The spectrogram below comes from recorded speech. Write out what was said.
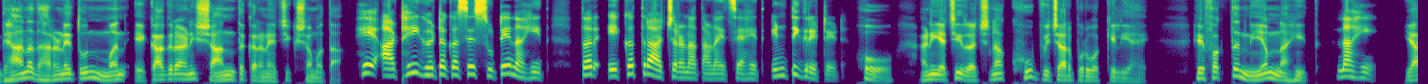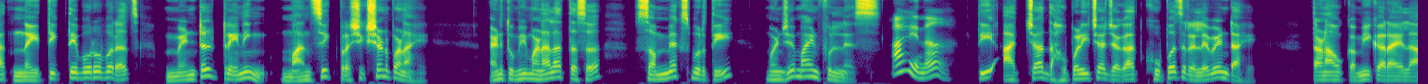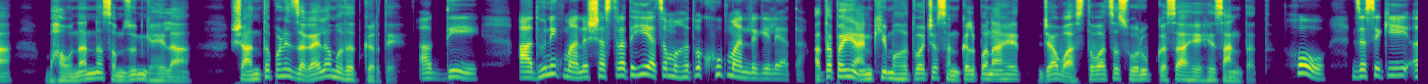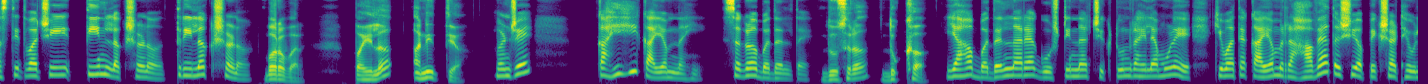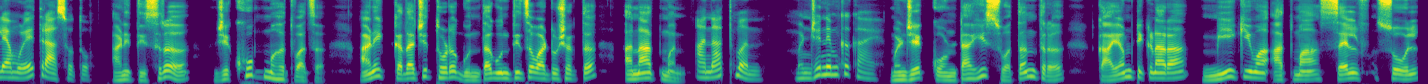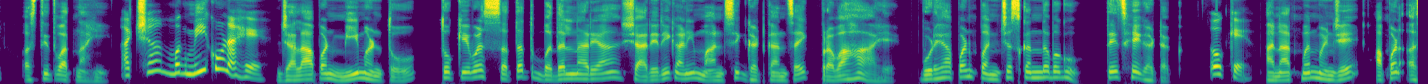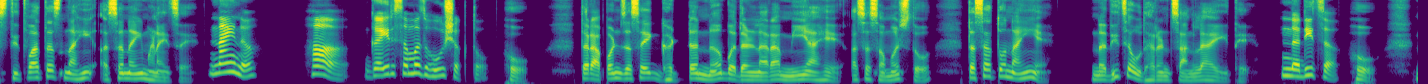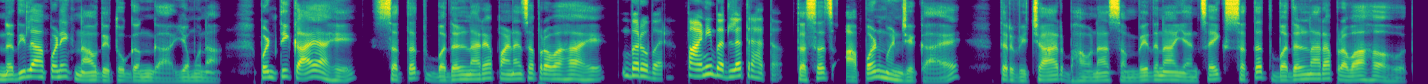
ध्यानधारणेतून मन एकाग्र आणि शांत करण्याची क्षमता. हे आठही घटक असे सुटे नाहीत तर एकत्र आचरणात आणायचे आहेत इंटिग्रेटेड हो आणि याची रचना खूप विचारपूर्वक केली आहे. हे फक्त नियम नाहीत. नाही. यात नैतिकतेबरोबरच मेंटल ट्रेनिंग मानसिक प्रशिक्षण पण आहे. आणि तुम्ही म्हणालात तसं सम्यक स्मृती म्हणजे माइंडफुलनेस. आहे ना. ती आजच्या धावपळीच्या जगात खूपच रेलेव्हेंट आहे. तणाव कमी करायला भावनांना समजून घ्यायला शांतपणे जगायला मदत करते. अगदी. आधुनिक मानसशास्त्रातही याचं महत्त्व खूप मानलं गेले आता. आता काही आणखी महत्त्वाच्या संकल्पना आहेत ज्या वास्तवाचं स्वरूप कसं आहे हे सांगतात. हो जसे की अस्तित्वाची तीन लक्षणं त्रिलक्षणं. बरोबर. पहिलं अनित्य. म्हणजे काहीही कायम नाही सगळं बदलतंय. दुसरं दुःख. या बदलणाऱ्या गोष्टींना चिकटून राहिल्यामुळे किंवा त्या कायम राहाव्यात अशी अपेक्षा ठेवल्यामुळे त्रास होतो. आणि तिसरं जे खूप महत्वाचं आणि कदाचित थोडं गुंतागुंतीचं वाटू शकतं अनात्मन अनात्मन म्हणजे नेमकं काय? म्हणजे कोणताही स्वतंत्र कायम टिकणारा मी किंवा आत्मा सेल्फ सोल अस्तित्वात नाही. अच्छा मग मी कोण आहे? ज्याला आपण मी म्हणतो तो केवळ सतत बदलणाऱ्या शारीरिक आणि मानसिक घटकांचा एक प्रवाह आहे. पुढे आपण पंचस्कंद बघू तेच हे घटक. ओके. अनात्मन म्हणजे आपण अस्तित्वातच नाही असं नाही म्हणायचंय. नाही ना. हां गैरसमज होऊ शकतो. हो. तर आपण जसं एक घट्ट न बदलणारा मी आहे असं समजतो तसा तो नाहीये. नदीचं उदाहरण चांगलं आहे इथे. नदीचं. हो. नदीला आपण एक नाव देतो गंगा यमुना. पण ती काय आहे? सतत बदलणाऱ्या पाण्याचा प्रवाह आहे? बरोबर. पाणी बदलत राहतं. तसंच आपण म्हणजे काय? तर विचार भावना संवेदना यांचा एक सतत बदलणारा प्रवाह आहोत.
